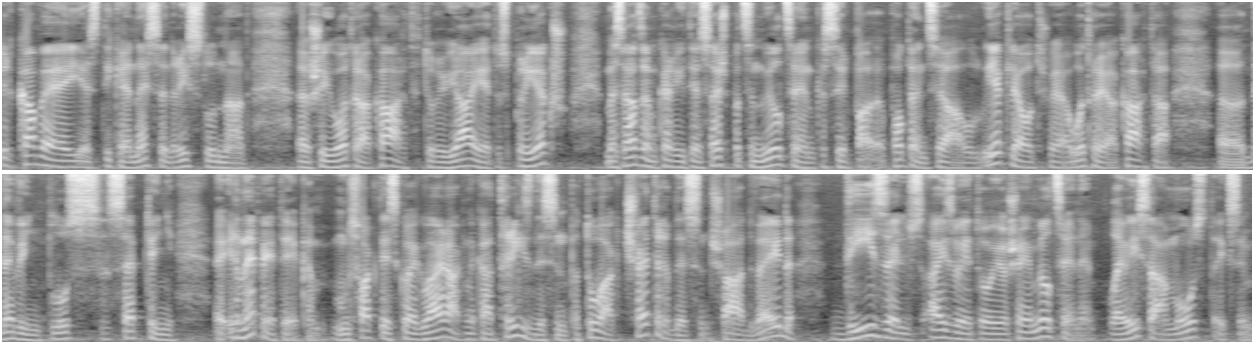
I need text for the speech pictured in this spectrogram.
ir kavējies, tikai nesen ir izsludināta uh, šī otrā kārta. Tur ir jāiet uz priekšu. Mēs redzam, ka arī tie 16 vilcieni, kas ir potenciāli iekļauti šajā otrajā kārtā, uh, 9 plus 7, ir nepietiekami. Mums faktiski vajag vairāk nekā 30, pat tuvāk 40 šādu veidu dīzeļus aizvietojošiem vilcieniem, lai visā mūsu, teiksim,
